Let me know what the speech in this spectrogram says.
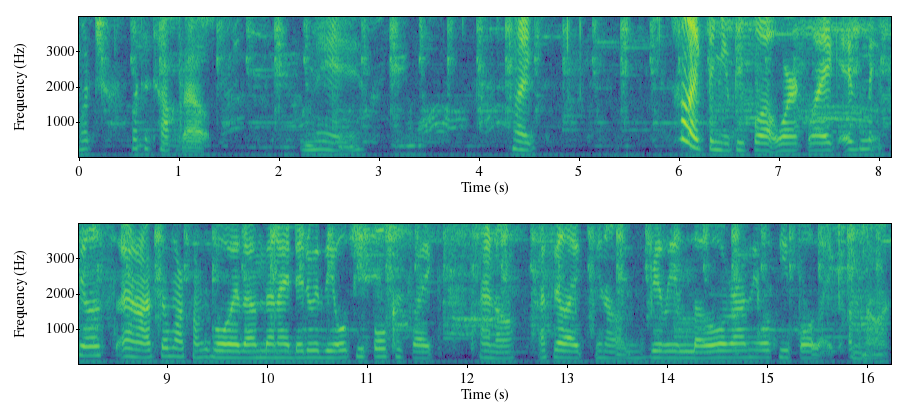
what, what to talk about? Nah. Like, I like the new people at work. Like, it feels, I don't know, I feel more comfortable with them than I did with the old people. Because, like, I don't know, I feel like, you know, really low around the old people. Like, I'm not,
